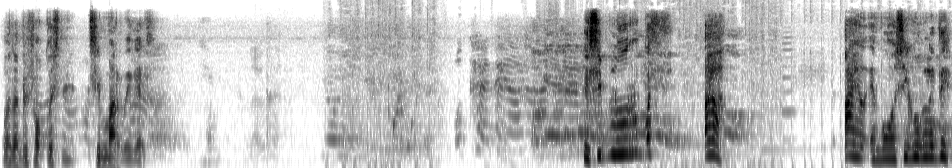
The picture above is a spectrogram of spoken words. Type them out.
Wah tapi fokus nih si Mark nih guys. Isi peluru pas. Ah. ah Ayo emosi gue ngeliatnya.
